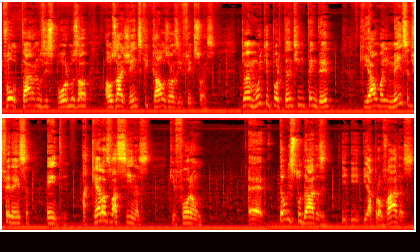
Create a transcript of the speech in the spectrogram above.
voltar a nos expormos ao, aos agentes que causam as infecções. Então é muito importante entender que há uma imensa diferença entre aquelas vacinas que foram é, tão estudadas e, e, e aprovadas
